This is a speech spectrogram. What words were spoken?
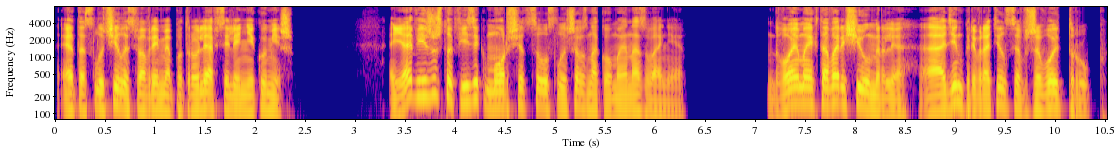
Это случилось во время патруля в селении Кумиш. Я вижу, что физик морщится, услышав знакомое название. Двое моих товарищей умерли, а один превратился в живой труп.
